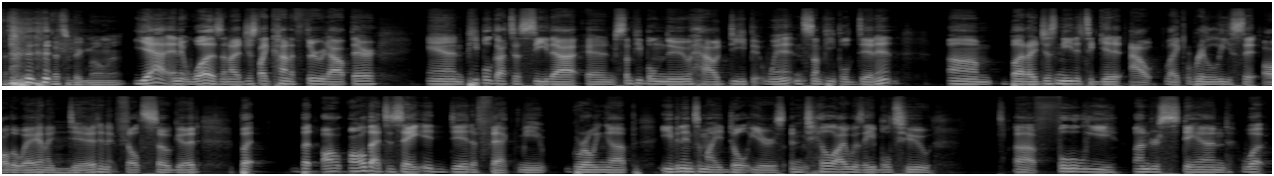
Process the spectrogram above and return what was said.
That's a, that's a big moment. Yeah, and it was, and I just like kind of threw it out there, and people got to see that, and some people knew how deep it went, and some people didn't. Um, but I just needed to get it out, like release it all the way, and I Mhm. did, and it felt so good. But but all all that to say, it did affect me growing up, even into my adult years, until I was able to uh, fully understand what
